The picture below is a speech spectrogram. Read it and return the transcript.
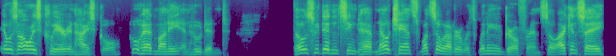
it was always clear in high school who had money and who didn't. Those who didn't seemed to have no chance whatsoever with winning a girlfriend. So I can say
